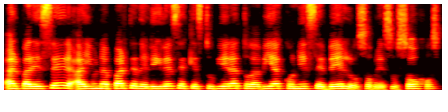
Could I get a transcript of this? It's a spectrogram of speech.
al parecer hay una parte de la iglesia que estuviera todavía con ese velo sobre sus ojos.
